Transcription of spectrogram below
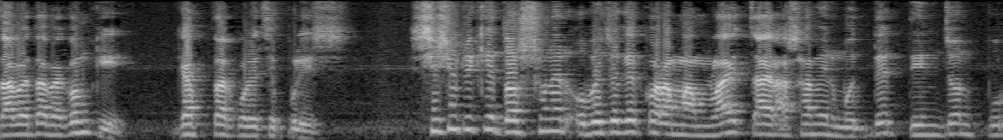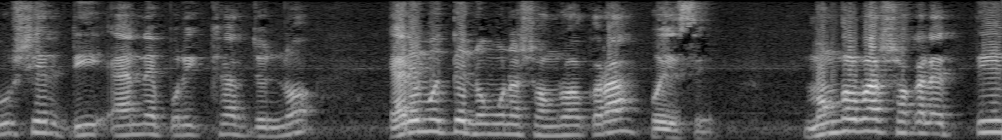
জাবেদা বেগমকে গ্রেপ্তার করেছে পুলিশ। শিশুটিকে দর্শনের অভিযোগে করা মামলায় চার আসামির মধ্যে তিনজন পুরুষের ডিএনএ পরীক্ষার জন্য এরই মধ্যে নমুনা সংগ্রহ করা হয়েছে। মঙ্গলবার সকালে তিন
